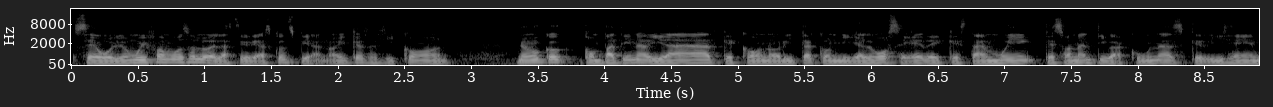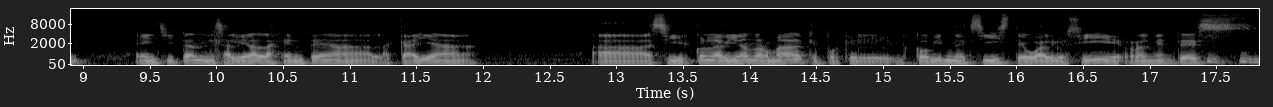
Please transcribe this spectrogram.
se volvió muy famoso lo de las teorías conspiranoicas, así con no con Pati Navidad, que con ahorita con Miguel Bosé, de que están muy, que son antivacunas, que dicen e incitan a salir a la gente a la calle a, a seguir con la vida normal, que porque el COVID no existe o algo así, realmente es,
